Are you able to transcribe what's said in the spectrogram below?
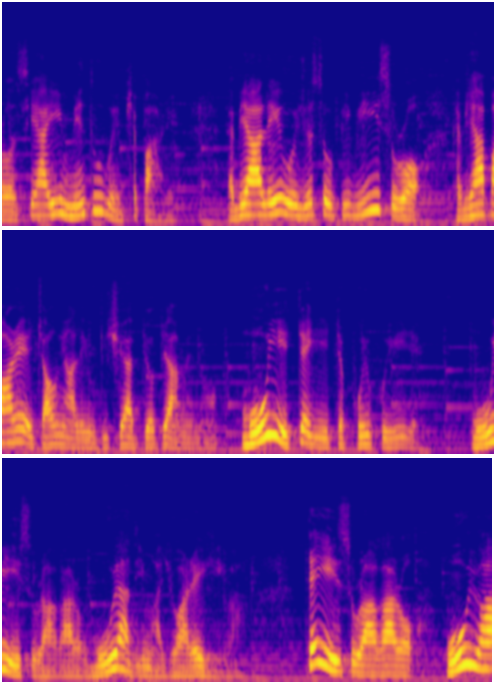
တော့ဆရာကြီးမင်းသူဝင်ဖြစ်ပါတယ်ကြပြာလေးကိုရွတ်ဆိုပြီးပြီဆိုတော့ကြပြာပါတဲ့အကြောင်းအရာလေးကိုဒီချက်ကပြောပြမယ်နော်မိုးရေတက်ရေတဖွေးဖွေးတဲ့မိုးရေဆိုတာကတော့မိုးရာသီမှာရွာတဲ့ရေပါတက်ရေဆိုတာကတော့မိုးရွာ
